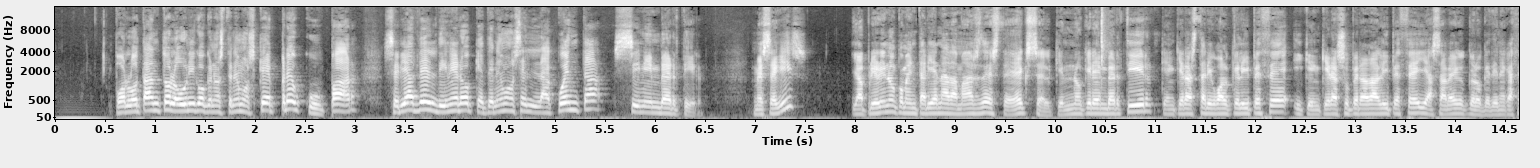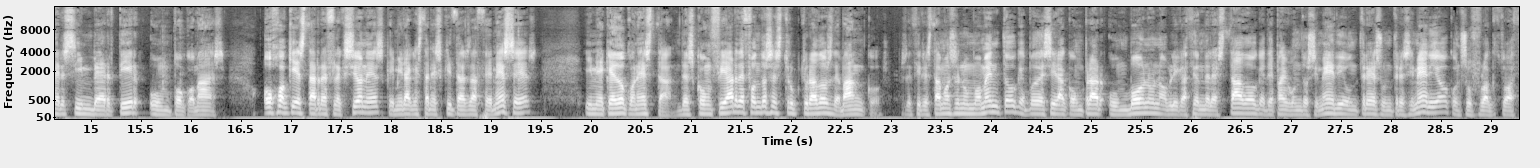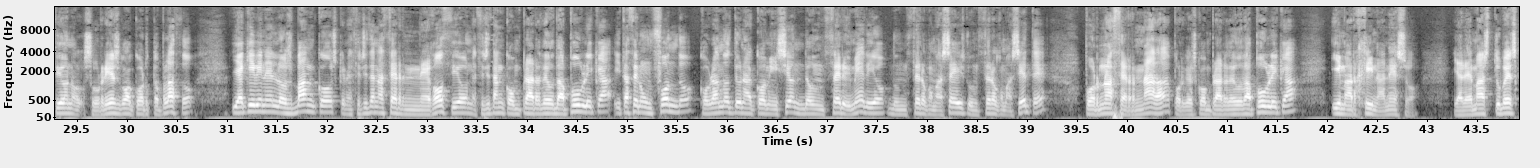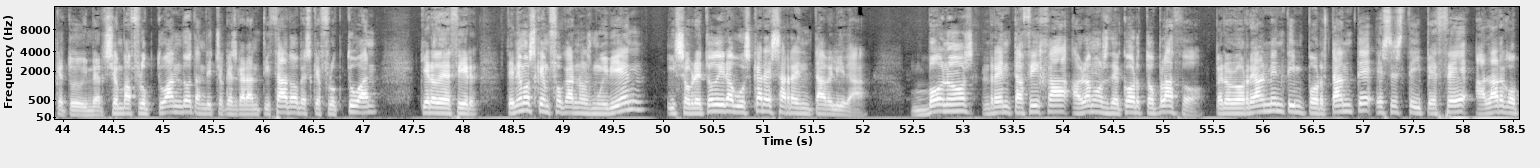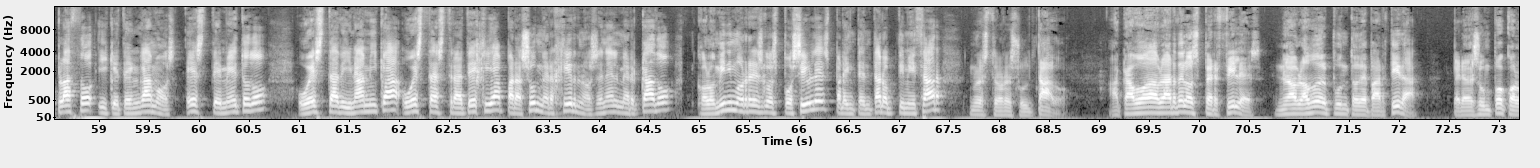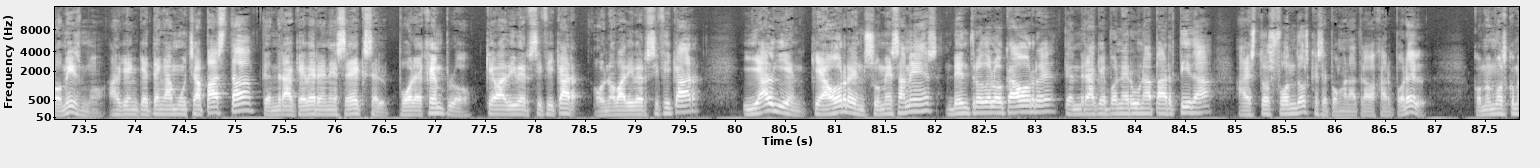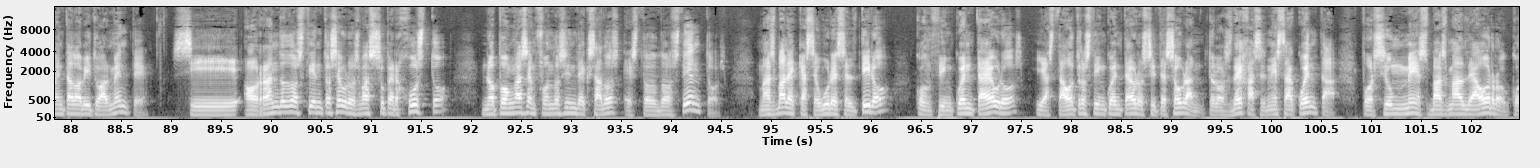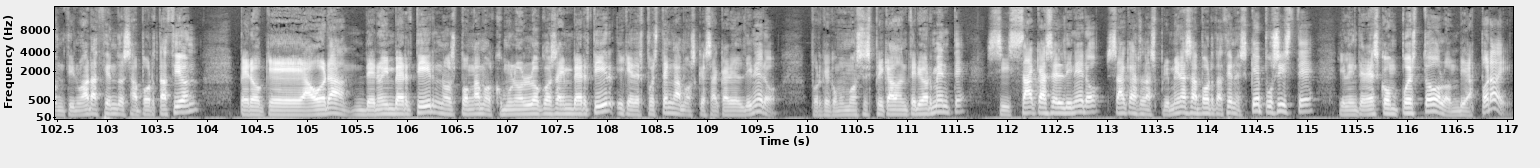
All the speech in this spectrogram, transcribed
Por lo tanto, lo único que nos tenemos que preocupar sería del dinero que tenemos en la cuenta sin invertir. ¿Me seguís? Y a priori no comentaría nada más de este Excel. Quien no quiera invertir, quien quiera estar igual que el IPC y quien quiera superar al IPC ya sabe que lo que tiene que hacer es invertir un poco más. Ojo aquí estas reflexiones, que mira que están escritas de hace meses, y me quedo con esta, desconfiar de fondos estructurados de bancos. Es decir, estamos en un momento que puedes ir a comprar un bono, una obligación del Estado que te pague un 2,5, un 3, un 3,5, con su fluctuación o su riesgo a corto plazo. Y aquí vienen los bancos que necesitan hacer negocio, necesitan comprar deuda pública y te hacen un fondo cobrándote una comisión de un 0,5, de un 0,6, de un 0,7, por no hacer nada, porque es comprar deuda pública, y marginan eso y además tú ves que tu inversión va fluctuando, te han dicho que es garantizado, ves que fluctúan. Quiero decir, tenemos que enfocarnos muy bien y sobre todo ir a buscar esa rentabilidad. Bonos, renta fija, hablamos de corto plazo, pero lo realmente importante es este IPC a largo plazo y que tengamos este método o esta dinámica o esta estrategia para sumergirnos en el mercado con los mínimos riesgos posibles para intentar optimizar nuestro resultado. Acabo de hablar de los perfiles, no he hablado del punto de partida. Pero es un poco lo mismo. Alguien que tenga mucha pasta tendrá que ver en ese Excel, por ejemplo, qué va a diversificar o no va a diversificar. Y alguien que ahorre en su mes a mes, dentro de lo que ahorre, tendrá que poner una partida a estos fondos que se pongan a trabajar por él. Como hemos comentado habitualmente, si ahorrando 200 euros vas súper justo, no pongas en fondos indexados estos 200. Más vale que asegures el tiro con 50 euros y hasta otros 50 euros si te sobran te los dejas en esa cuenta por si un mes vas mal de ahorro continuar haciendo esa aportación, pero que ahora de no invertir nos pongamos como unos locos a invertir y que después tengamos que sacar el dinero. Porque como hemos explicado anteriormente, si sacas el dinero, sacas las primeras aportaciones que pusiste y el interés compuesto lo envías por ahí.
